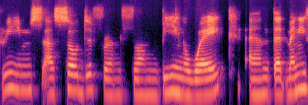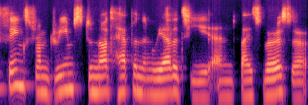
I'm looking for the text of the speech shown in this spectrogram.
dreams are so different from being awake, and that many things from dreams do not happen in reality, and vice versa.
